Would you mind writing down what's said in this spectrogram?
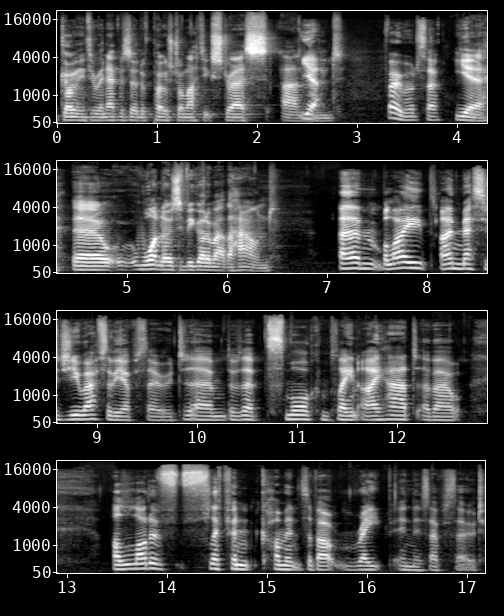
going through an episode of post-traumatic stress and Yeah. Very much so. yeah uh, what notes have you got about the hound Um, well, I, I messaged you after the episode. Um, there was a small complaint I had about a lot of flippant comments about rape in this episode,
